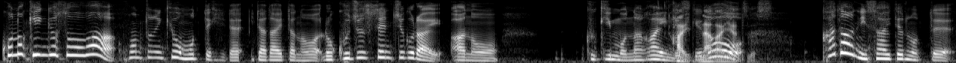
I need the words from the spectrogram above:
この金魚草は本当に今日持ってきていただいたのは60センチぐらいあの茎も長いんではい、すけど、長い。花壇に咲いてるのって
